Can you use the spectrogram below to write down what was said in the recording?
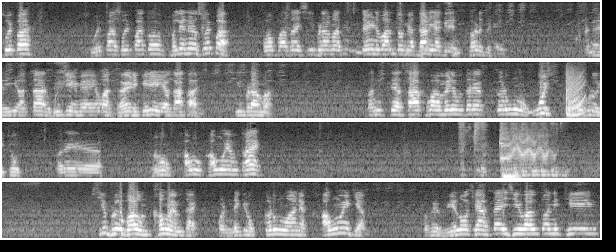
સોયપા. સોયપા તો ભલે ને સોયપા, પણ પાછા શીભડામાં ત્રણ વાર તો મેં દાળિયા ખડ કઢાવી અને એ અત્યાર સુધી મેં એમાં ધડ કરી એક આખા શીભડામાં અને તે શાખવા મળ્યું ત્યારે કડવું ઉશ ઉગડું છું. અરે, ઘણું ખાવું ખાવું એમ થાય શીભડું ભાળું ખાવું એમ થાય. પણ નકરો કડવું અને ખાવું કેમ? હવે વેલો ક્યાં થાય જીવ નથી.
